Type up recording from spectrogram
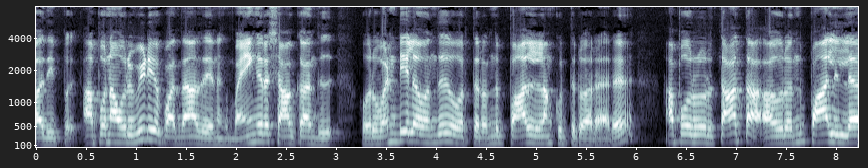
பாதிப்பு. அப்போ நான் ஒரு வீடியோ பார்த்தேன் அது எனக்கு பயங்கர ஷாக்காக இருந்தது. ஒரு வண்டியில் வந்து ஒருத்தர் வந்து பால் எல்லாம் கொடுத்துட்டு வர்றாரு அப்போ ஒரு ஒரு தாத்தா அவர் வந்து பால் இல்லை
